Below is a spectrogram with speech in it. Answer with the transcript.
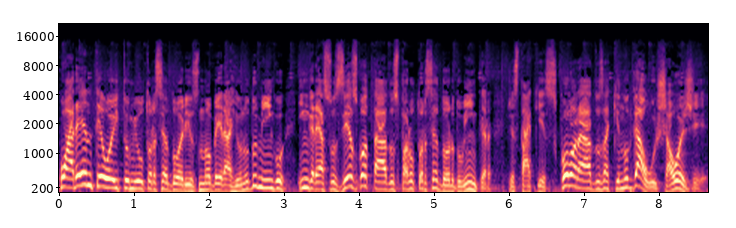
48 mil torcedores no Beira Rio no domingo, ingressos esgotados para o torcedor do Inter. Destaques colorados aqui no Gaúcha hoje.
